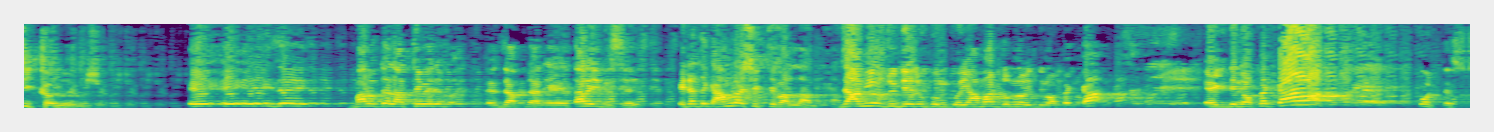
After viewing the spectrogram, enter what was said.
শিক্ষণীয় বিষয়। এই যে ভারতে লাথি মেরে যে আপনার তারাই দিছে, এটা থেকে আমরা শিখতে পারলাম যে আমিও যদি এরকম করি, আমার জন্য একদিন অপেক্ষা একদিন অপেক্ষা করতেছে।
